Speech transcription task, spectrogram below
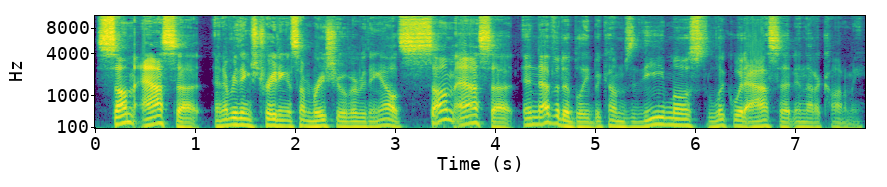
some asset, and everything's trading at some ratio of everything else, some asset inevitably becomes the most liquid asset in that economy,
